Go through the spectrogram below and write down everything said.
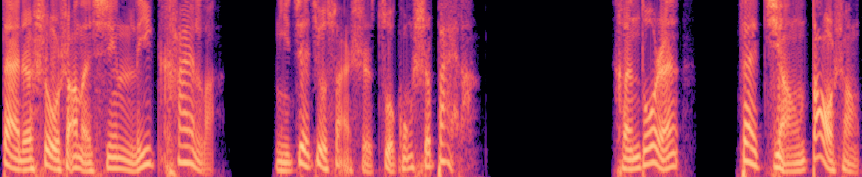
带着受伤的心离开了。你这就算是做工失败了。很多人在讲道上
